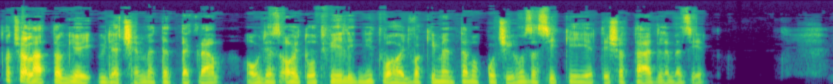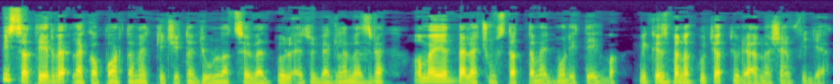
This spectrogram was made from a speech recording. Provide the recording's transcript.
A családtagjai ügyet sem vetettek rám, ahogy az ajtót félig nyitva hagyva kimentem a kocsihoz a szikéért és a tárgylemezért. Visszatérve lekapartam egy kicsit a gyulladt szövetből ez üveglemezre, amelyet belecsúsztattam egy borítékba, miközben a kutya türelmesen figyelt.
